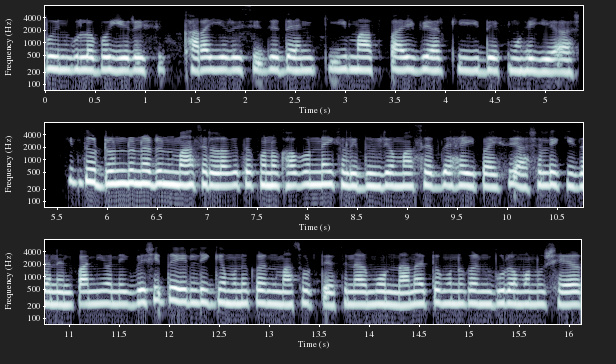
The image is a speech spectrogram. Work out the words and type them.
বইনগুলো বইয়ে রয়েছি, খাড়াইয়ে রয়েছি, যে দেন কি মাছ পাইবে আর কি দেখমু হেয়ে আস কিন্তু ডুনডুনাডুন মাছের লাগে তো কোনো খবর নেই, খালি দুইটা মাছের দেখাই পাইছি। আসলে কি জানেন, পানি অনেক বেশি, তো এর লিগে মনে করেন মাছ উঠতে আসেন আর মোর নানায় তো মনে করেন বুড়া মানুষ হ্যার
